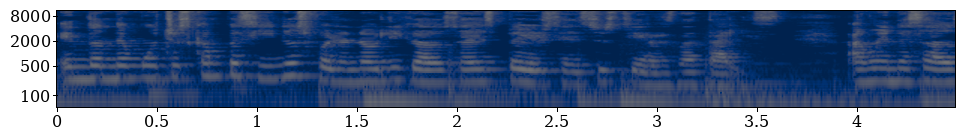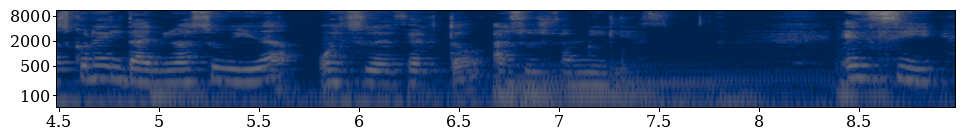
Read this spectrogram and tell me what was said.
en donde muchos campesinos fueron obligados a despedirse de sus tierras natales, amenazados con el daño a su vida o en su defecto a sus familias. En sí,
